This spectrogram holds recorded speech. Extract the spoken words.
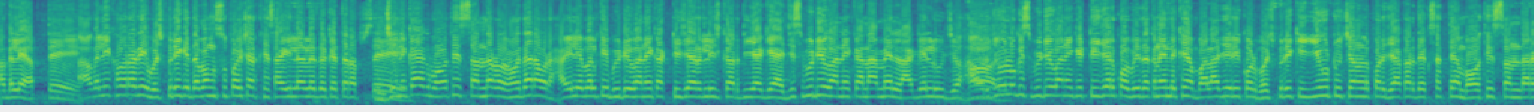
अगले हफ़्ते। अगली खबर आ रही भोजपुरी के दबंग सुपरस्टार खेसारी लाल यादव की तरफ़ से। जिनका एक बहुत ही शानदार और और हाई लेवल के वीडियो गाने का टीजर रिलीज़ कर दिया गया है। जिस वीडियो गाने का नाम है लागेलू जहर और जो लोग इस वीडियो गाने के टीजर को अभी तक नहीं देखे बालाजी रिकॉर्ड भोजपुरी की यूट्यूब चैनल पर जाकर देख सकते हैं। बहुत ही शानदार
